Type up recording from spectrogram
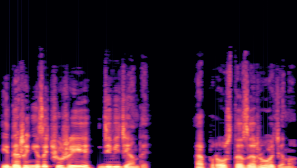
и даже не за чужие дивиденды, а просто за родину.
